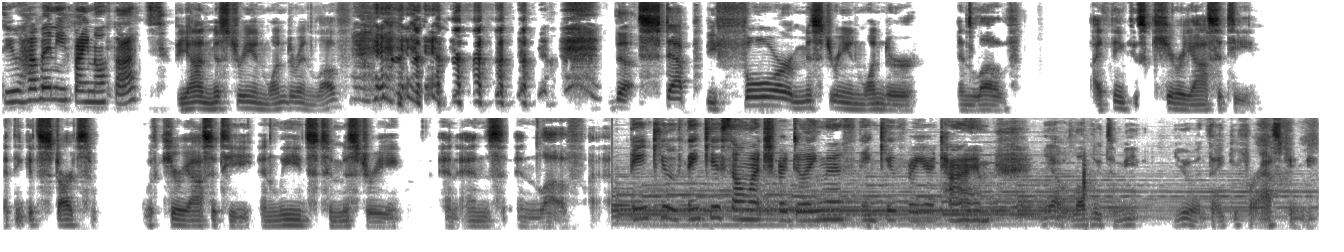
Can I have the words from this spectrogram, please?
Do you have any final thoughts? Beyond mystery and wonder and love? the step before mystery and wonder and love, I think, is curiosity. I think it starts with curiosity and leads to mystery and ends in love. Thank you. Thank you so much for doing this. Thank you for your time. Yeah, lovely to meet you, and thank you for asking me.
